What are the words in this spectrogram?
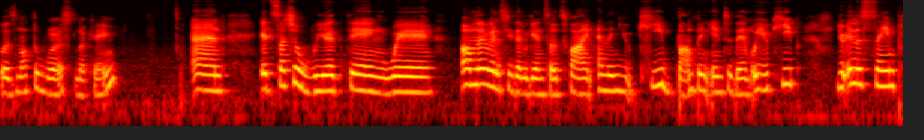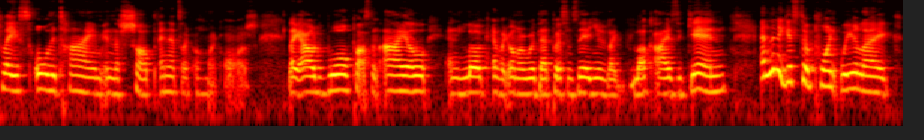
was not the worst looking. And it's such a weird thing where oh, I'm never gonna see them again, so it's fine. And then you keep bumping into them, or you keep you're in the same place all the time in the shop, and it's like, oh my gosh. Like I would walk past an aisle and look and like, oh my word, that person's there, and you like lock eyes again. And then it gets to a point where you're like,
